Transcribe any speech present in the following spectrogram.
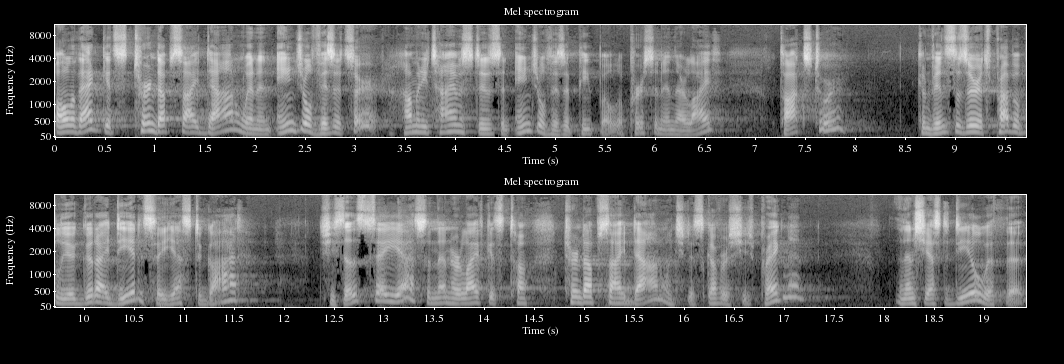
all of that gets turned upside down when an angel visits her. How many times does an angel visit people, a person in their life, talks to her, convinces her it's probably a good idea to say yes to God? She does say yes, and then her life gets t- turned upside down when she discovers she's pregnant. And then she has to deal with the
